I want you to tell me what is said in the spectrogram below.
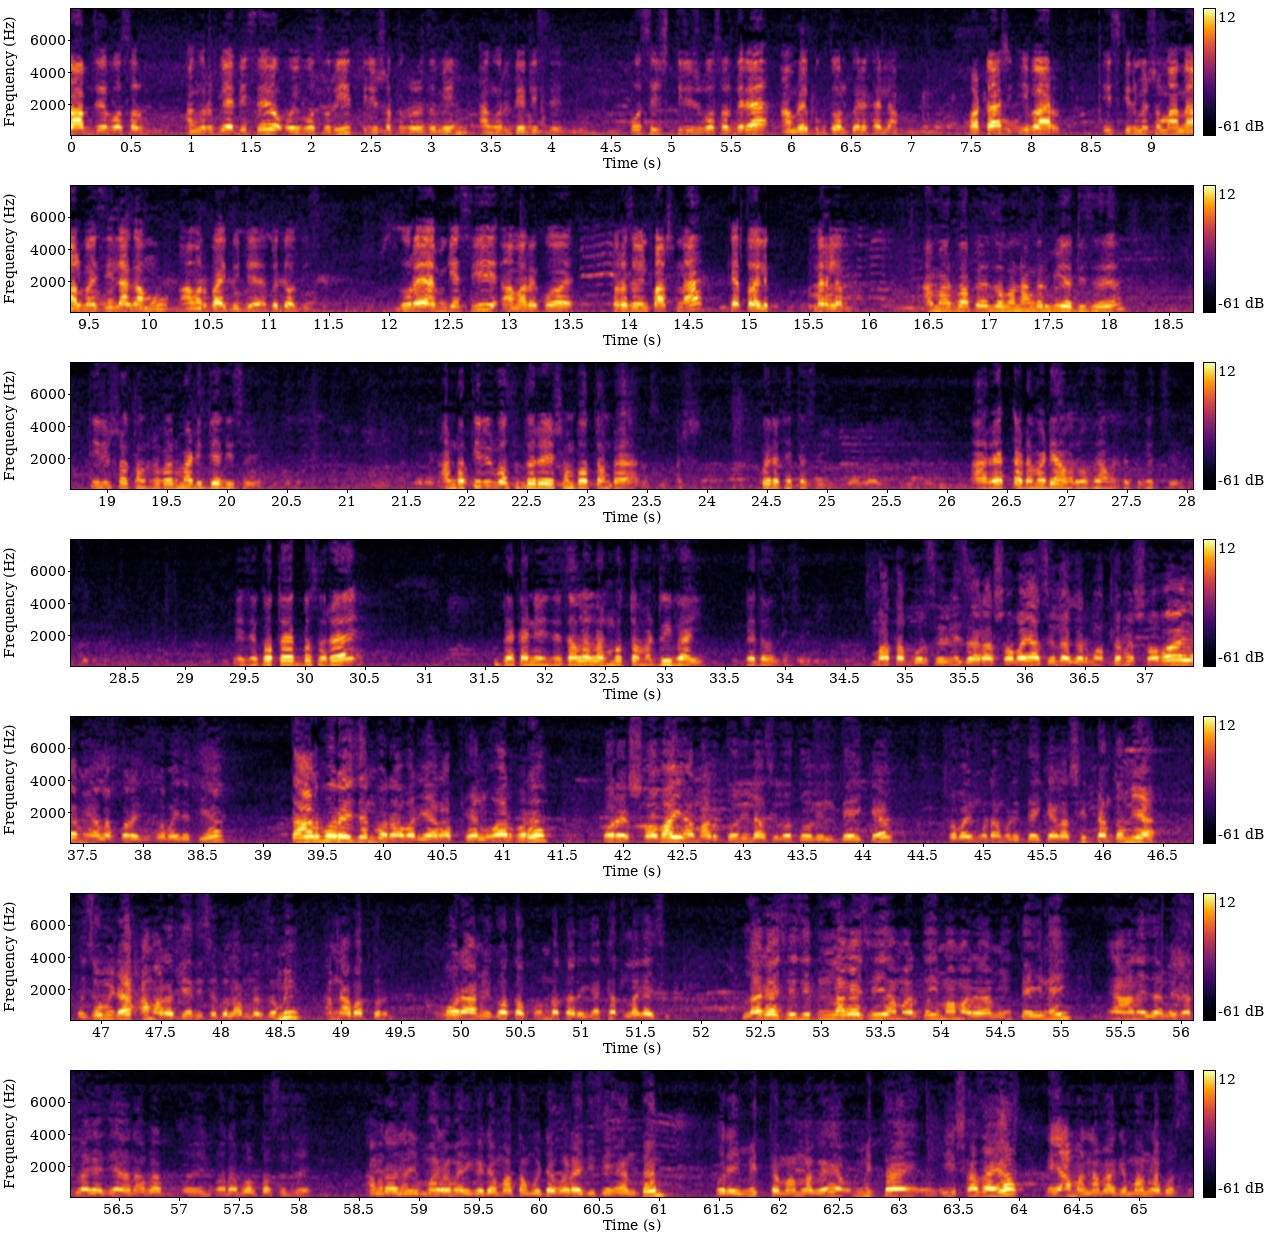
বাপ যে বছর আঙ্গুর বিয়া দিছে, ওই বছরই তিরিশ শতকের জমিন আঙুর দিয়ে দিছে। পঁচিশ, তিরিশ বছর ধরে আমরা দল করে খাইলাম। হঠাৎ এবার স্ক্রিমের সময় আমি আলমাইছি লাগামু, আমার ভাই দুইটা বেদল দিছে। দৌড়াই আমি গেছি, আমার কয়, তোরা জমিন পাস না কেত মেরলাম আমার বাপে যখন আঙ্গের বিয়ে দিছে, তিরিশ শতাংশ করে মাটি দিয়ে দিছে। আমরা তিরিশ বছর ধরে সম্পদ আমরা করে খাইতেছি। আর এক কাটা মাটি আমার বাপে আমার কাছে বেচছে এই যে গত এক বছরে বেকানি যে জালালার মতো আমার দুই ভাই বেদল দিছে। মাতাব্বর শ্রেণি যারা সবাই আছিল এর মাধ্যমে সবাই আমি আলাপ করাইছি সবাই দিয়ে। তারপরে জানবর আবার ইয়ারা ফেল হওয়ার পরে পরে সবাই আমার দলিল আছিল, দলিল দেইকে, সবাই মোটামুটি দেইকে একটা সিদ্ধান্ত নিয়ে ওই জমিটা আমার দিয়ে দিছে, বলে আপনার জমি আপনি আবাদ করেন। পরে আমি গত পনেরো তারিখে খেত লাগাইছি। লাগাইছি, যেদিন লাগাইছি, আমার দুই মামারে আমি দেই নেই এখানে যে আমি খেত লাগাইছি আবার ওরা বলতেছে যে আমরা মারামারি করে মাথা মুইটা করাই দিছি, হ্যান ত্যান করে মিথ্যা মামলা মিথ্যা ই সাজাইয়া এই আমার নামে আগে মামলা করছে।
